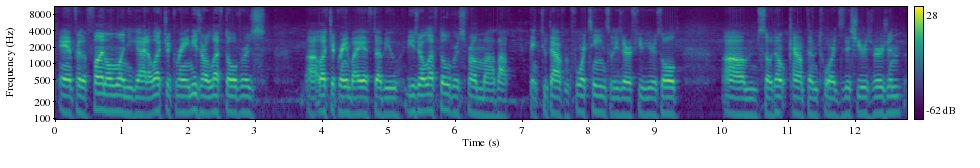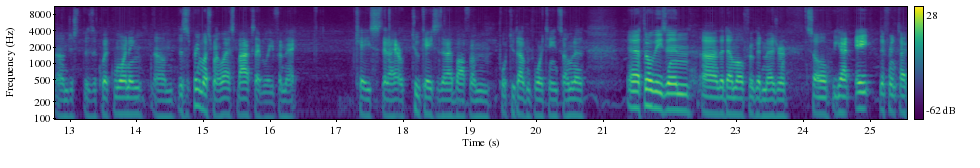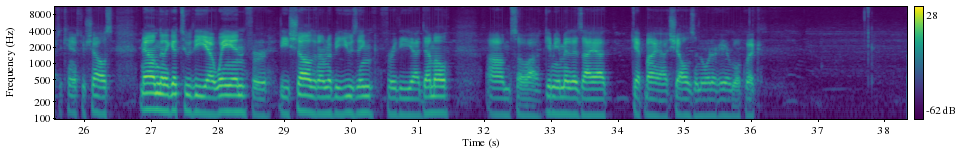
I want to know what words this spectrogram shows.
and for the final one, you got Electric Rain. These are leftovers. Uh, Electric Rain by AFW. These are leftovers from uh, about, I think, 2014, so these are a few years old. Um, so don't count them towards this year's version, um, just as a quick warning. Um, this is pretty much my last box, I believe, from that case that I, or two cases that I bought from 2014. So I'm going to uh, throw these in uh, the demo for good measure. So we got eight different types of canister shells. Now I'm going to get to the uh, weigh-in for the shell that I'm going to be using for the uh, demo. Um, so uh, give me a minute as I uh, get my shells in order here real quick.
